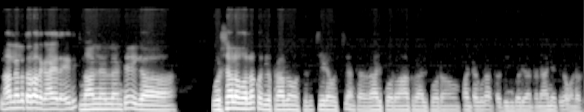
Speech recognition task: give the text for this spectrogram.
నాలుగు నెలల తర్వాత కాయదా ఇది నాలుగు నెలలు అంటే ఇక వర్షాల వల్ల కొద్దిగా ప్రాబ్లం వస్తుంది చీడ వచ్చి అంత రాలిపోవడం ఆకు రాలిపోవడం పంట కూడా అంత దిగుబడి అంత నాణ్యతగా ఉండదు.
